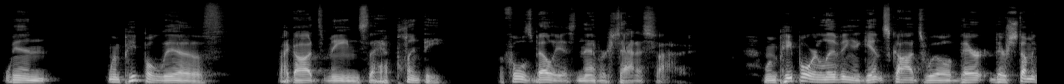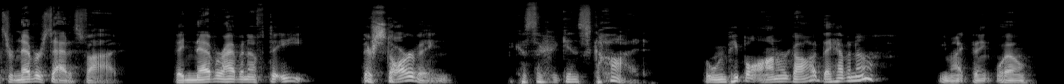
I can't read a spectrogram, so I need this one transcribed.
when when people live by God's means, they have plenty. A fool's belly is never satisfied. When people are living against God's will, their, their stomachs are never satisfied. They never have enough to eat. They're starving because they're against God. But when people honor God, they have enough. You might think, well,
